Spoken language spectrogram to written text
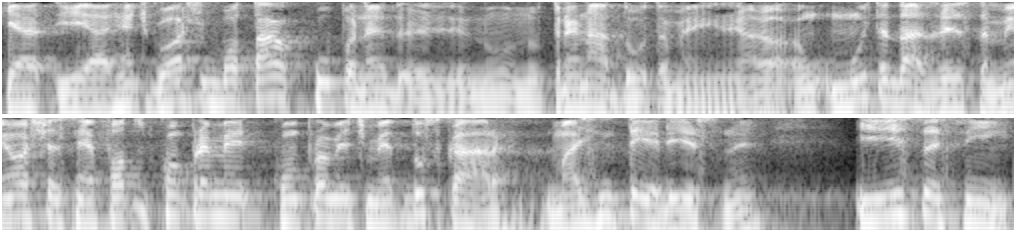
Que a, e a gente gosta de botar a culpa, né, no, no, treinador também. Muitas das vezes também eu acho assim, é falta de comprometimento dos caras, mais interesse, né? E isso, assim,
